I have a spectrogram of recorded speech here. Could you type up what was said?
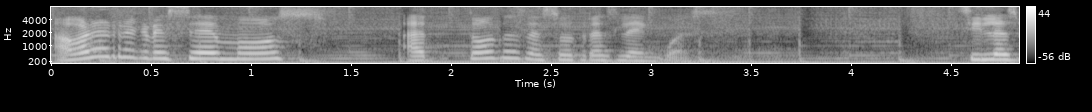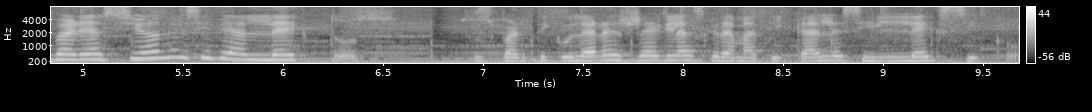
Ahora regresemos a todas las otras lenguas. Si las variaciones y dialectos, sus particulares reglas gramaticales y léxico,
